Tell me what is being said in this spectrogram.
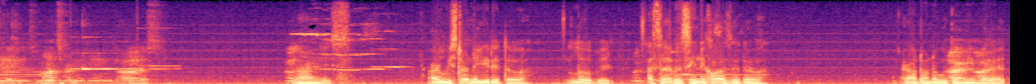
Yay, it's my turn again, guys. Okay. Nice. Alright, we starting to get it though. A little bit. I still haven't seen the closet though. I don't know what they Alright, mean by alright.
